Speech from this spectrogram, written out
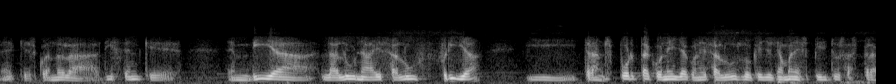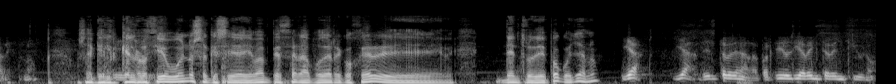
¿eh? que es cuando la dicen que envía la luna esa luz fría y transporta con ella, con esa luz, lo que ellos llaman espíritus astrales. ¿no? O sea, que el, que el eh, rocío bueno es el que se va a empezar a poder recoger eh, dentro de poco ya, ¿no? Ya, ya, dentro de nada, a partir del día 2021.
